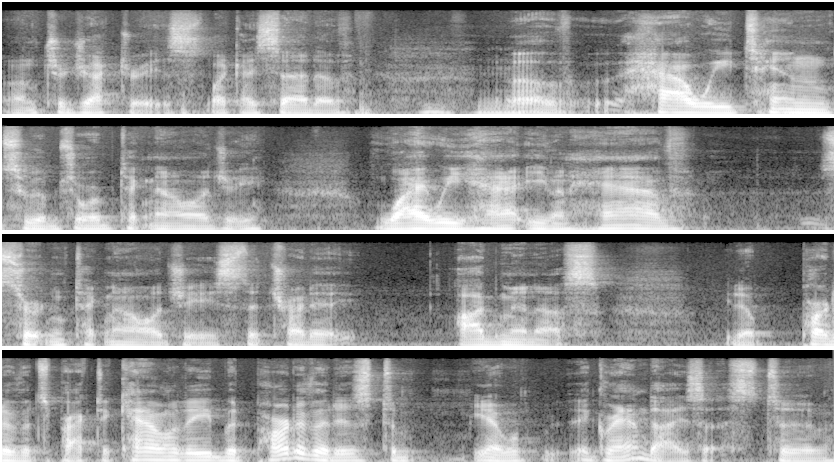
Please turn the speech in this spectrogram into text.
on trajectories, like I said, of mm-hmm. of how we tend to absorb technology, why we ha- even have certain technologies that try to augment us. You know, part of it's practicality, but part of it is to, you know, aggrandize us. To, you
